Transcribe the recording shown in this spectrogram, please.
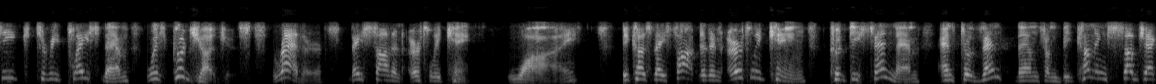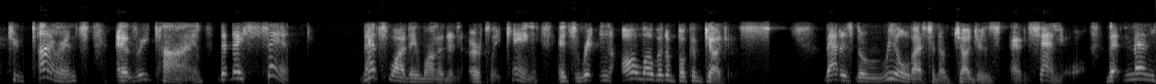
seek to replace them with good judges. Rather, they sought an earthly king. Why? Because they thought that an earthly king could defend them and prevent them from becoming subject to tyrants every time that they sinned. That's why they wanted an earthly king. It's written all over the book of Judges. That is the real lesson of Judges and Samuel that men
